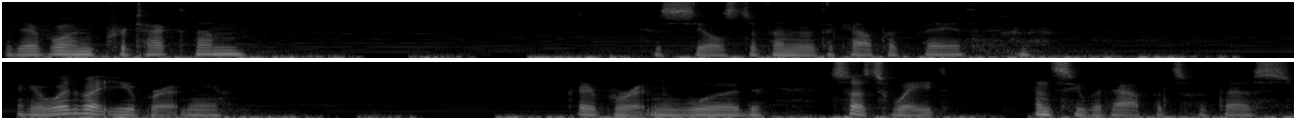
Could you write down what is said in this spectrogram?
Did everyone protect them? Because Seal's defender of the Catholic faith. okay, what about you, Brittany? Great Britain would. So let's wait and see what happens with this.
